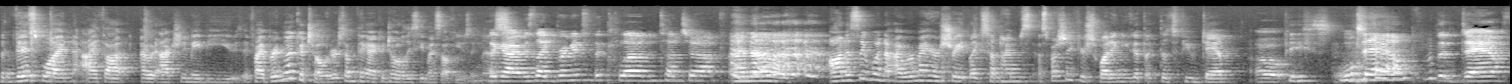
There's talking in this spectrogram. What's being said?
But this one, I thought I would actually maybe use. If I bring like a tote or something, I could totally see myself using this. The guy was like, bring it to the club and touch up. I know. Honestly, when I wear my hair straight, like sometimes, especially if you're sweating, you get like those few damp oh, pieces. Damp. the damp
